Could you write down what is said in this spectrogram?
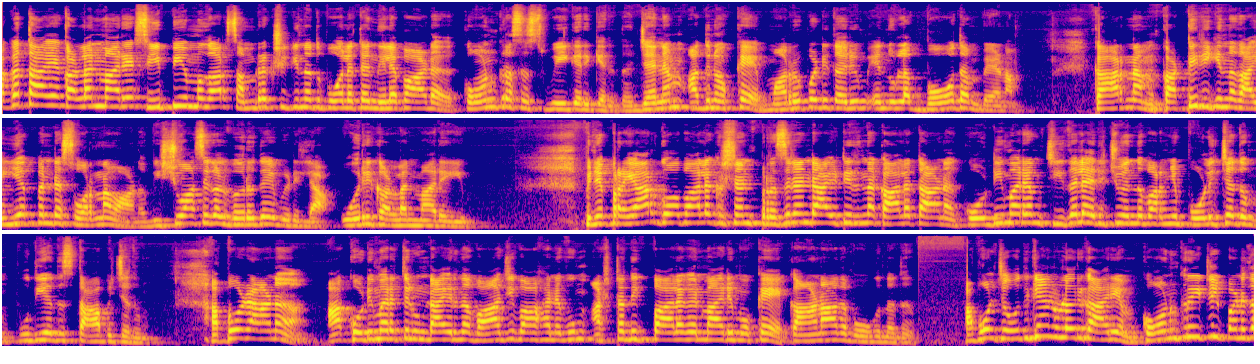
അകത്തായ കള്ളന്മാരെ സി പി എമ്മുകാർ സംരക്ഷിക്കുന്നത് പോലത്തെ നിലപാട് കോൺഗ്രസ് സ്വീകരിക്കരുത്. ജനം അതിനൊക്കെ മറുപടി തരും എന്നുള്ള ബോധം വേണം. കാരണം കട്ടിരിക്കുന്നത് അയ്യപ്പന്റെ സ്വർണമാണ്. വിശ്വാസികൾ വെറുതെ വിടില്ല ഒരു കള്ളന്മാരെയും. പിന്നെ പ്രയാർ ഗോപാലകൃഷ്ണൻ പ്രസിഡന്റ് ആയിട്ടിരുന്ന കാലത്താണ് കൊടിമരം ചിതലരിച്ചു എന്ന് പറഞ്ഞ് പൊളിച്ചതും പുതിയത് സ്ഥാപിച്ചതും. അപ്പോഴാണ് ആ കൊടിമരത്തിൽ ഉണ്ടായിരുന്ന വാജിവാഹനവും അഷ്ടദിക്പാലകന്മാരും ഒക്കെ കാണാതെ പോകുന്നത്. അപ്പോൾ ചോദിക്കാനുള്ള ഒരു കാര്യം കോൺക്രീറ്റിൽ പണിത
